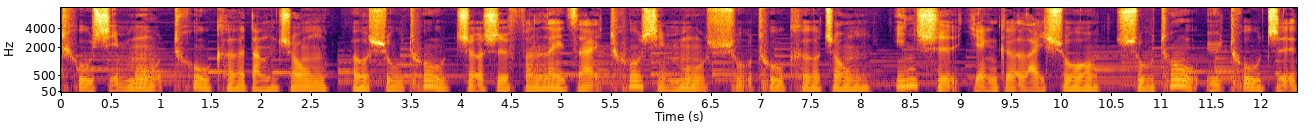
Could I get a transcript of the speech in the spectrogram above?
兔形目兔科当中，而属兔则是分类在兔形目属兔科中。因此，严格来说，属兔与兔子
